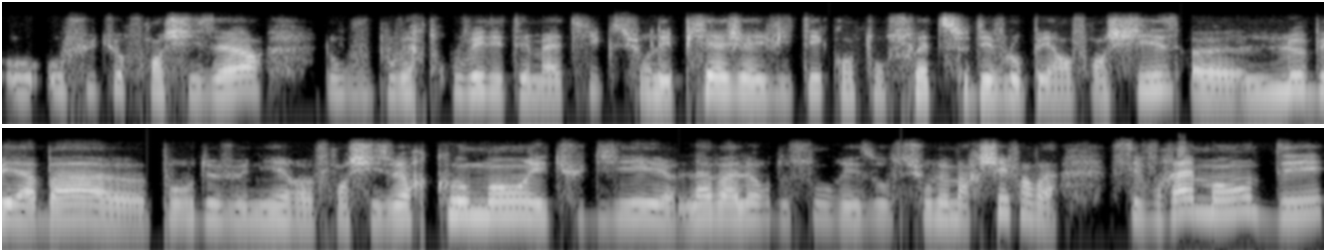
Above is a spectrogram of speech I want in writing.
aux, aux futurs franchiseurs. Donc vous pouvez retrouver des thématiques sur les pièges à éviter quand on souhaite se développer en franchise, euh, le BABA euh, pour devenir euh, franchiseur, comment étudier la valeur de son réseau sur le marché. Enfin voilà, c'est vraiment des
